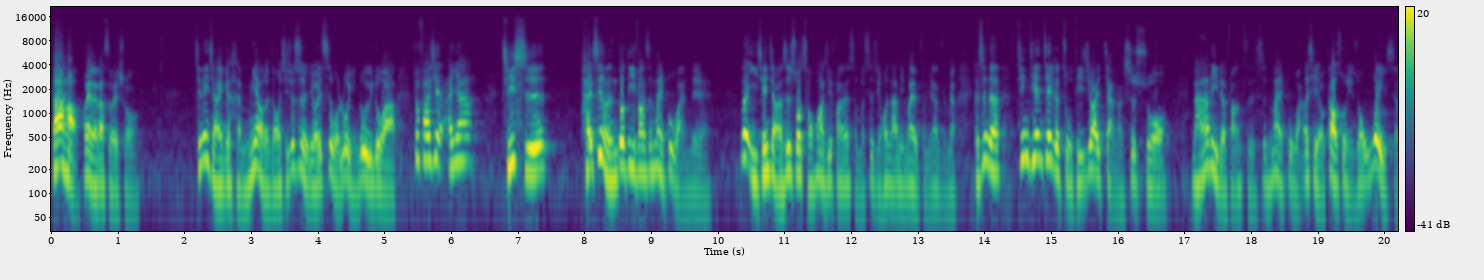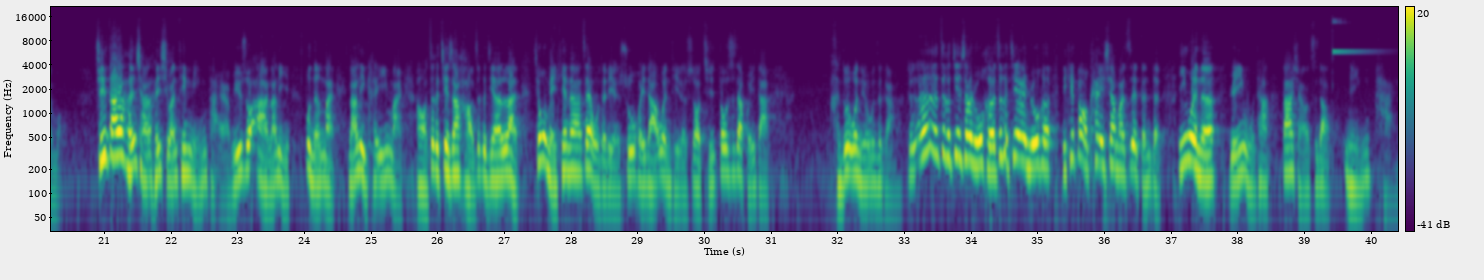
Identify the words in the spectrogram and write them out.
大家好，欢迎来到思维说。今天讲一个很妙的东西，就是有一次我录影录一录啊，就发现，哎呀，其实还是有很多地方是卖不完的耶。那以前讲的是说从化区发生什么事情，或哪里卖的怎么样怎么样。可是呢，今天这个主题就要讲的是说哪里的房子是卖不完，而且有告诉你说为什么。其实大家很想很喜欢听名牌啊，比如说啊哪里不能买，哪里可以买哦，这个建商好，这个建商烂。其实我每天呢，在我的脸书回答问题的时候，其实都是在回答很多的问题，问这个啊，就是嗯、这个建商如何，这个建案如何，你可以帮我看一下吗？之类等等。因为呢，原因无他，大家想要知道名牌。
